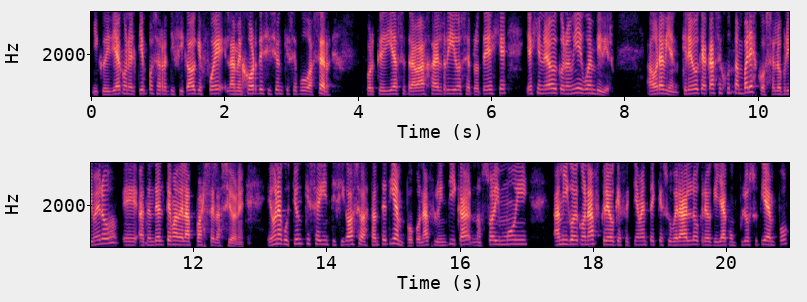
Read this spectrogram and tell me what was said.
Y que hoy día con el tiempo se ha ratificado que fue la mejor decisión que se pudo hacer porque hoy día se trabaja el río, se protege y ha generado economía y buen vivir. Ahora bien, creo que acá se juntan varias cosas. Lo primero, eh, atender el tema de las parcelaciones. Es una cuestión que se ha identificado hace bastante tiempo. CONAF lo indica, no soy muy amigo de CONAF, creo que efectivamente hay que superarlo, creo que ya cumplió su tiempo.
